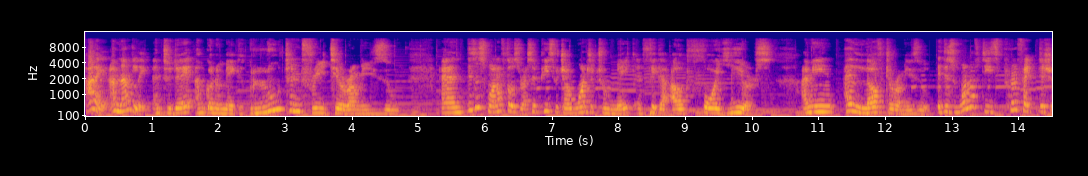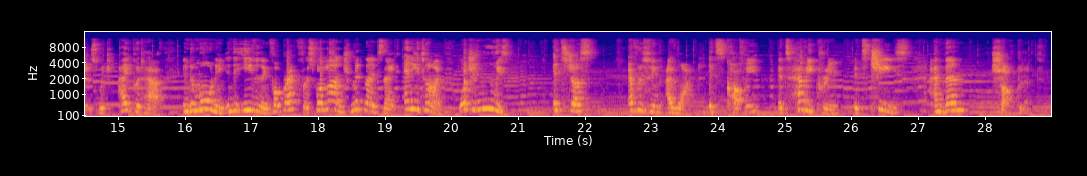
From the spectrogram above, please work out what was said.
Hi, I'm Natalie and today I'm gonna make gluten-free tiramisu. And this is one of those recipes which I wanted to make and figure out for years. I mean, I love tiramisu. It is one of these perfect dishes which I could have in the morning, in the evening, for breakfast, for lunch, midnight snack, anytime, watching movies. It's just everything I want. It's coffee, it's heavy cream, it's cheese, and then chocolate.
